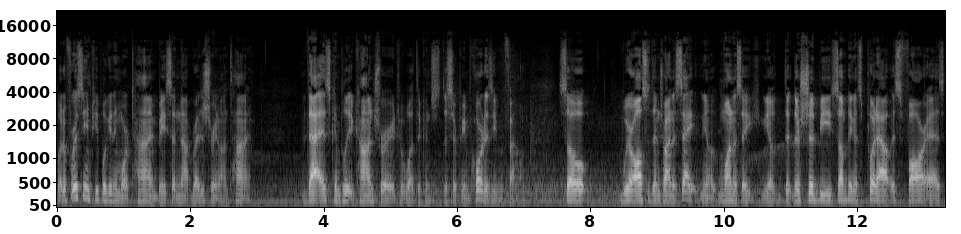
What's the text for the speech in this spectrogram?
But if we're seeing people getting more time based on not registering on time, that is completely contrary to what the, the Supreme Court has even found. So we're also then trying to say, you know, want to say, you know, th- there should be something that's put out as far as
